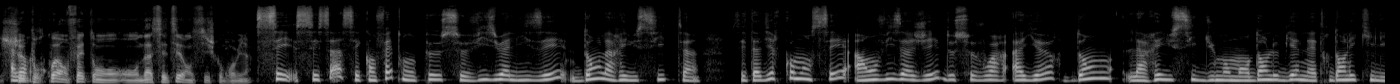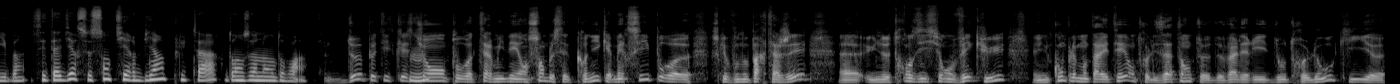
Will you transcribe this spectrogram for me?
ce pourquoi en fait on, on, a cette séance si je comprends bien. C'est ça, c'est qu'en fait on peut se visualiser dans la réussite c'est-à-dire commencer à envisager de se voir ailleurs dans la réussite du moment, dans le bien-être, dans l'équilibre, c'est-à-dire se sentir bien plus tard dans un endroit. Deux petites questions mmh. pour terminer ensemble cette chronique et merci pour euh, ce que vous nous partagez. Euh, une transition vécue, une complémentarité entre les attentes de Valérie Doutreloup qui euh,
